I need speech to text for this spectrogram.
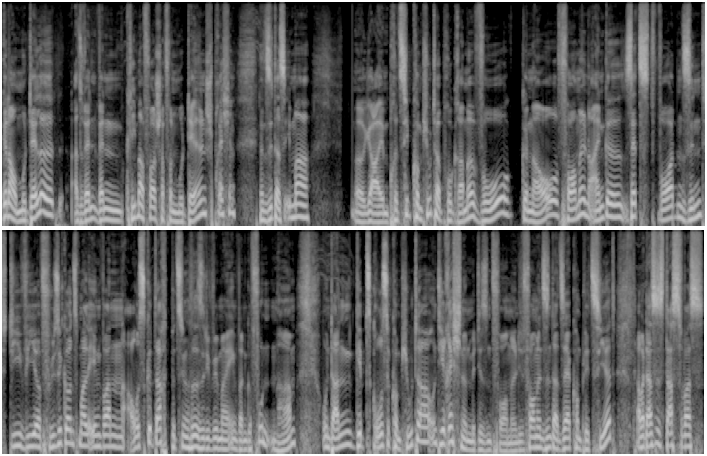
Genau, Modelle, also wenn, wenn Klimaforscher von Modellen sprechen, dann sind das immer äh, ja im Prinzip Computerprogramme, wo genau Formeln eingesetzt worden sind, die wir Physiker uns mal irgendwann ausgedacht, beziehungsweise die wir mal irgendwann gefunden haben. Und dann gibt es große Computer und die rechnen mit diesen Formeln. Die Formeln sind dann sehr kompliziert, aber das ist das, was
